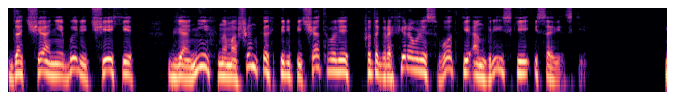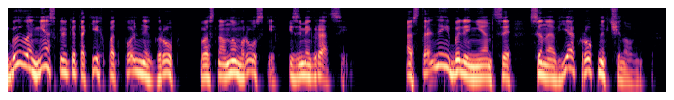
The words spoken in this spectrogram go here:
датчане, были чехи, для них на машинках перепечатывали, фотографировали сводки английские и советские. Было несколько таких подпольных групп, в основном русских, из эмиграции. Остальные были немцы, сыновья крупных чиновников.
